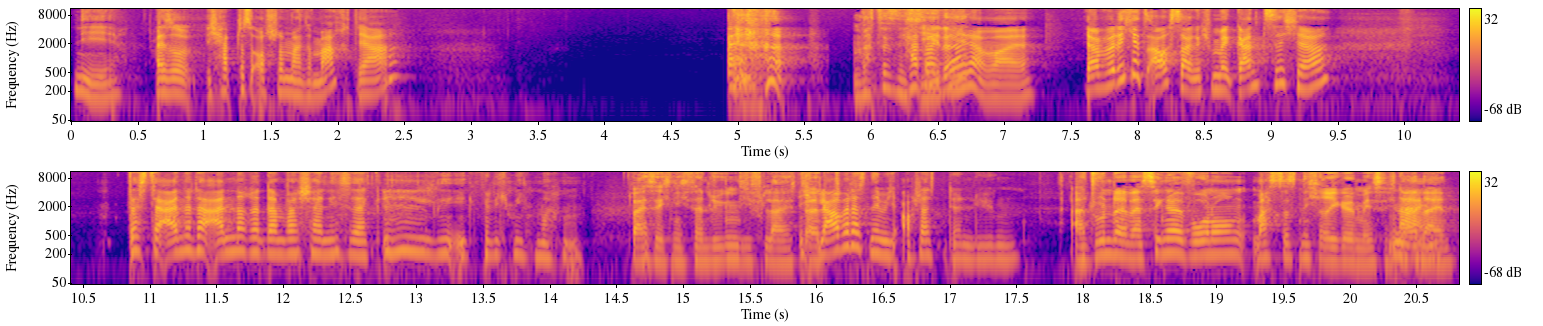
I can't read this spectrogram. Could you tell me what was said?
Nee. Also ich habe das auch schon mal gemacht, ja. Macht das nicht Hat jeder? jeder? jeder mal. Ja, würde ich jetzt auch sagen. Ich bin mir ganz sicher, dass der eine oder andere dann wahrscheinlich sagt, "Äh, ich will ich nicht machen. Weiß ich nicht, dann lügen die vielleicht. Ich Äh, glaube das nämlich auch, dass die dann lügen. Ah, du in deiner Single-Wohnung machst das nicht regelmäßig. Nein, nein.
